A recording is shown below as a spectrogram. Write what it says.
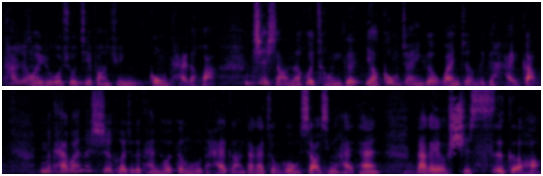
他认为如果说解放军攻台的话，至少呢会从一个要攻占一个完整的一个海港。那么台湾呢适合这个滩头登陆的海港，大概总共小型海滩大概有十四个哈。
